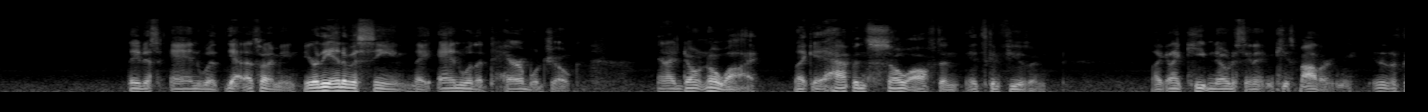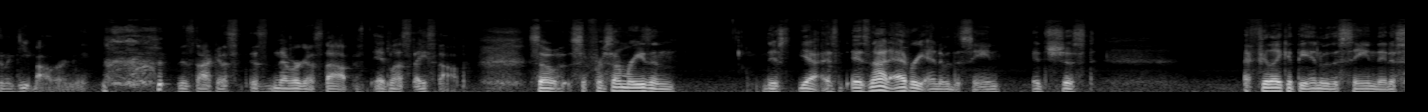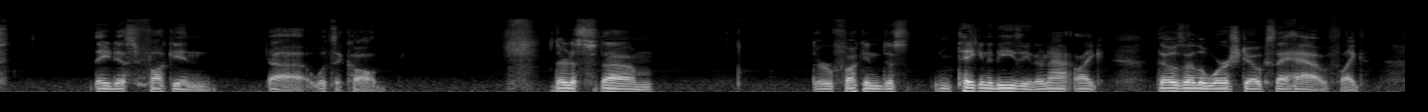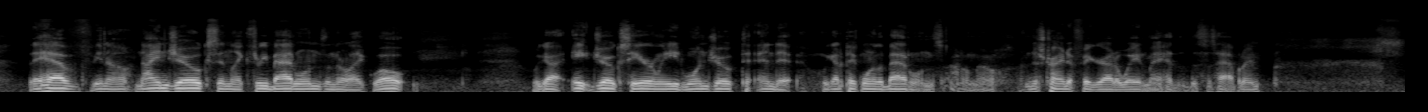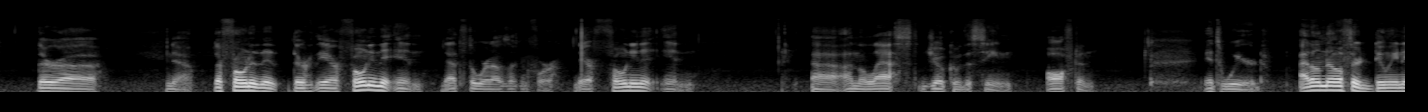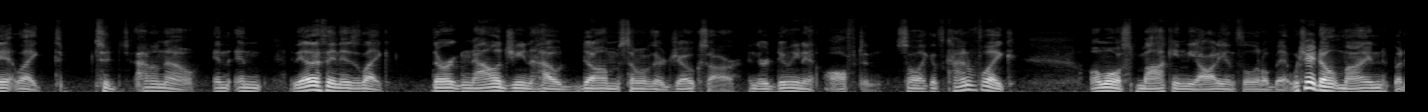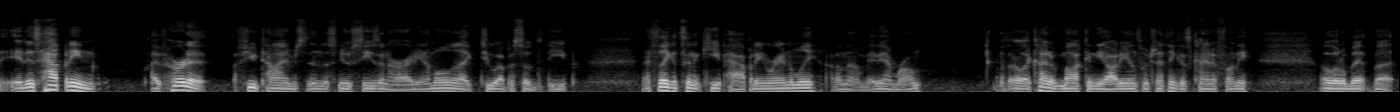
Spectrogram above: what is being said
they just end with yeah that's what i mean. You're the end of a scene they end with a terrible joke. And i don't know why. Like it happens so often it's confusing. Like and i keep noticing it and keeps bothering me. And it's going to keep bothering me. It's not going to it's never going to stop unless they stop. So, so for some reason this yeah it's, it's not every end of the scene. It's just i feel like at the end of the scene they just they just fucking uh, what's it called? They're just um, they're fucking just taking it easy. They're not like those are the worst jokes they have. Like they have you know nine jokes and like three bad ones, and they're like, well, we got eight jokes here, and we need one joke to end it. We got to pick one of the bad ones. I don't know. I'm just trying to figure out a way in my head that this is happening. They're uh yeah, they're phoning it. They're they are phoning it in. That's the word I was looking for. They are phoning it in. Uh, on the last joke of the scene, often. It's weird. I don't know if they're doing it like to, to I don't know. And and the other thing is like they're acknowledging how dumb some of their jokes are, and they're doing it often. So like it's kind of like almost mocking the audience a little bit, which I don't mind, but it is happening. I've heard it a few times in this new season already, and I'm only like two episodes deep. I feel like it's going to keep happening randomly. I don't know. Maybe I'm wrong. But they're like kind of mocking the audience, which I think is kind of funny a little bit. But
